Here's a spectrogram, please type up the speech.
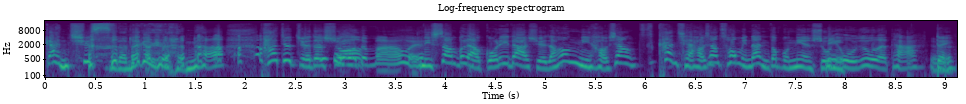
干去死的那个人啊，他就觉得说，我的妈喂，你上不了国立大学，然后你好像看起来好像聪明，但你都不念书，你侮辱了他。对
